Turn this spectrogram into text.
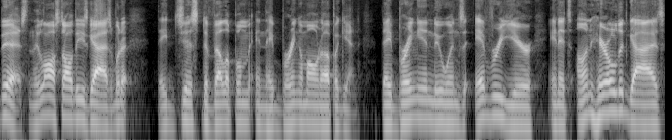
this and they lost all these guys, but they just develop them and they bring them on up again. They bring in new ones every year, and it's unheralded guys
